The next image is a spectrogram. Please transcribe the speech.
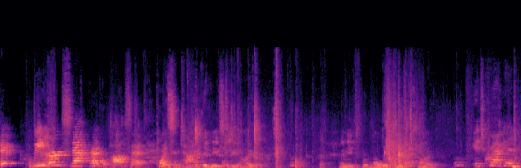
it, we heard snap, crackle, pops at points in time. It needs to be higher. I need to put more weight on that side. It's cracking.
